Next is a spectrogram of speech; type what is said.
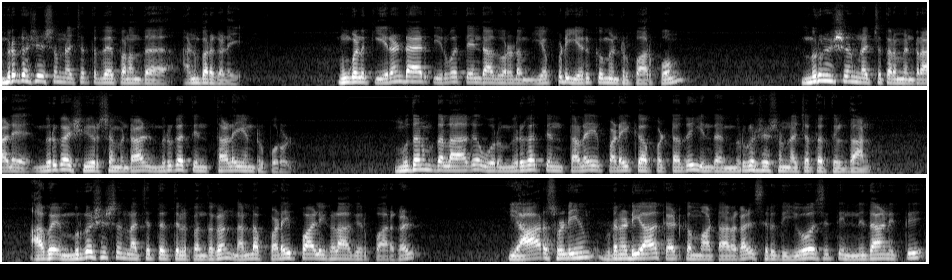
மிருகசேஷம் நட்சத்திரத்தை பிறந்த அன்பர்களை உங்களுக்கு இரண்டாயிரத்தி இருபத்தைந்தாவது வருடம் எப்படி இருக்கும் என்று பார்ப்போம். மிருகசீர்ஷம் நட்சத்திரம் என்றாலே மிருகசீர்ஷம் என்றால் மிருகத்தின் தலை என்று பொருள். முதன் முதலாக ஒரு மிருகத்தின் தலை படைக்கப்பட்டது இந்த மிருகசேஷம் நட்சத்திரத்தில்தான். ஆகவே மிருகசீர்ஷம் நட்சத்திரத்தில் பிறந்தவர்கள் நல்ல படைப்பாளிகளாக இருப்பார்கள். யார் சொல்லியும் உடனடியாக கேட்க மாட்டார்கள். சிறிது யோசித்து நிதானித்து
